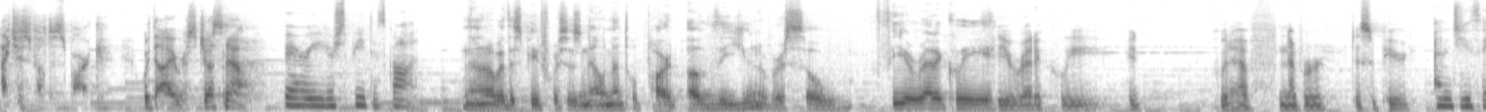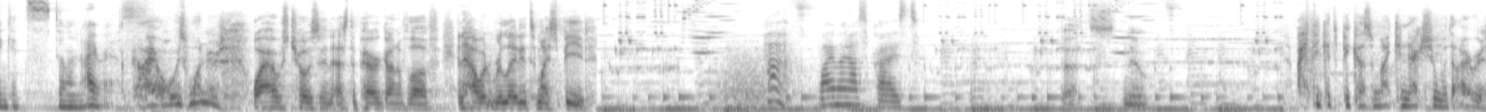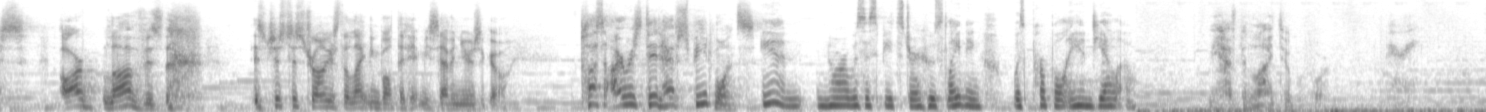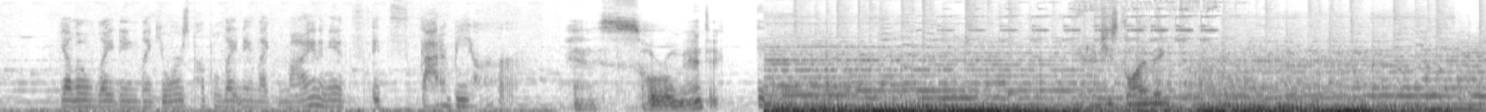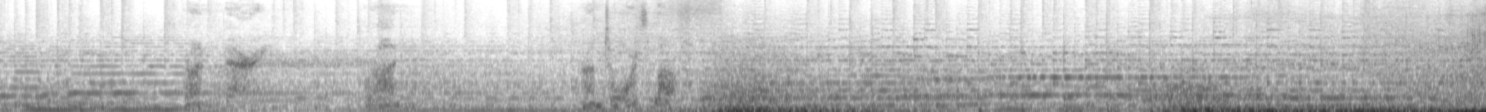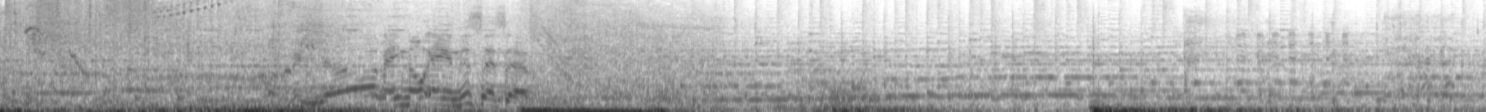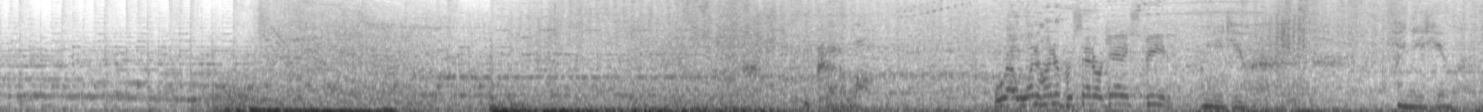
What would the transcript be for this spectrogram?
I just felt a spark with Iris just now. Barry, your speed is gone. No, no, but the Speed Force is an elemental part of the universe, so theoretically. Theoretically, it could have never disappeared. And do you think it's still an Iris? I always wondered why I was chosen as the paragon of love and how it related to my speed. Huh. Why am I not surprised? That's new. I think it's because of my connection with Iris. Our love is is just as strong as the lightning bolt that hit me seven years ago. Plus, Iris did have speed once. And Nora was a speedster whose lightning was purple and yellow. We have been lied to before. Barry. Yellow lightning like yours, purple lightning like mine. I mean, it's it's gotta be her. Yeah, it's so romantic. Energy's climbing. 100% organic speed. We need you. I need you.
